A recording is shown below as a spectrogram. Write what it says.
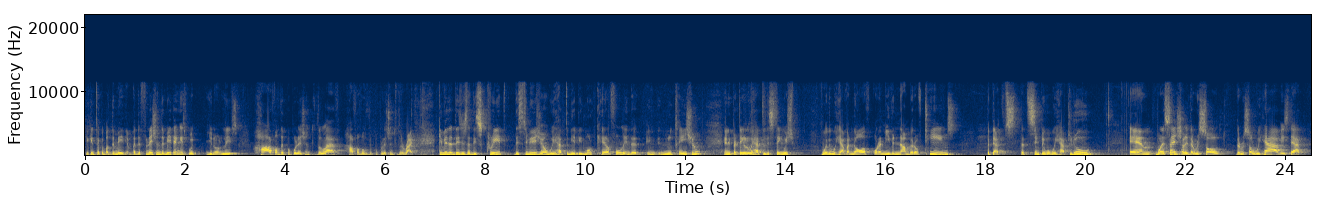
you can talk about the median. By definition, the median is what, you know, leaves half of the population to the left, half of the population to the right. Given that this is a discrete distribution, we have to be a bit more careful in the in, in notation. And in particular, we have to distinguish whether we have an odd or an even number of teams, but that's, that's simply what we have to do. And well, essentially the result, the result we have is that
